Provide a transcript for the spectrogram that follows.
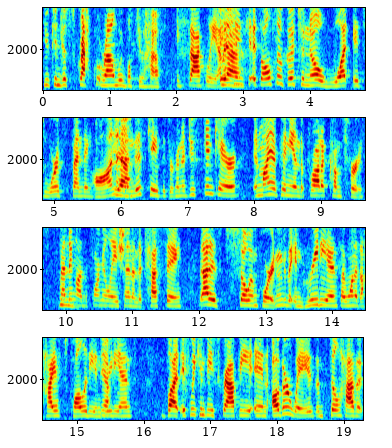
You can just scrap around with what you have. Exactly. And Yeah. I think it's also good to know what it's worth spending on. Yeah. And in this case, if you're going to do skincare, in my opinion, the product comes first. Spending Mm. on the formulation and the testing, that is so important. The ingredients, I wanted the highest quality ingredients. Yeah. But if we can be scrappy in other ways and still have it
